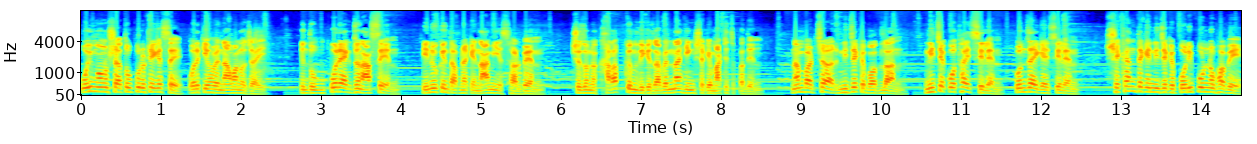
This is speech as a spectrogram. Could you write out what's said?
ওই মানুষ এত উপরে উঠে গেছে, ওরা কীভাবে নামানো যায়? কিন্তু উপরে একজন আছেন, তিনিও কিন্তু আপনাকে নামিয়ে ছাড়বেন। সেজন্য খারাপ কোনো দিকে যাবেন না, হিংসাকে মাটি চাপা দিন। নাম্বার চার, নিজেকে বদলান। নিচে কোথায় ছিলেন? কোন জায়গায় ছিলেন? সেখান থেকে নিজেকে পরিপূর্ণভাবে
